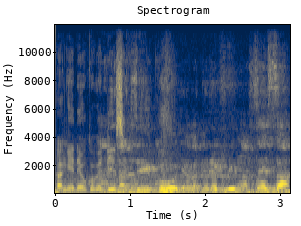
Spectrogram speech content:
kangende nkube asazeeko yabadde referee assessor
